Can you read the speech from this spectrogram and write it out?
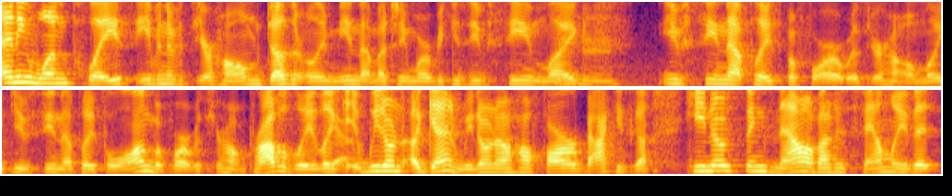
any one place, even if it's your home, doesn't really mean that much anymore because you've seen like. You've seen that place before it was your home. Like you've seen that place long before it was your home. Probably. Like Yeah. we don't. Again, we don't know how far back he's gone. He knows things now about his family that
